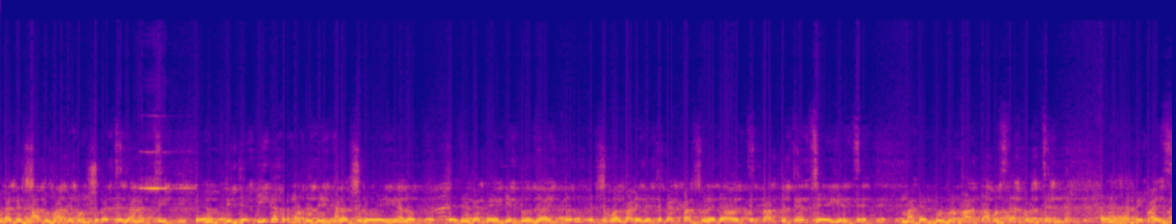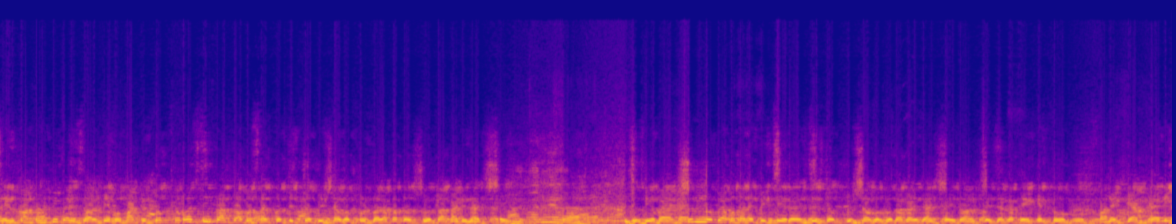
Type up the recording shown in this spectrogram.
ওনাকে সাধুবাদ এবং শুভেচ্ছা জানাচ্ছি। দ্বিতীয় টি কাপের মধ্যে দিয়ে খেলা শুরু হয়ে গেল। সেই জায়গা থেকে কিন্তু জয়ন্তর উদ্দেশ্যে বল বাড়িয়ে দিয়েছে ব্যাক পাস করে দেওয়া হচ্ছে, প্রান্ত চেঞ্জ হয়ে গেছে। মাঠের পূর্ব প্রান্ত অবস্থান করছেন হ্যাপি বাইস নীলকণ্ঠ হ্যাপি বাইস দলটি এবং মাঠের পশ্চিম প্রান্ত অবস্থান করছেন চব্বিশ নগর ফুটবল একাদশ গোদাগাড়ি রাজশাহী। যদিও বা এক শূন্য ব্যবধানে পিছিয়ে রয়েছে চব্বিশ নগর গোদাগাড়ি রাজশাহী দল সেই জায়গা থেকে কিন্তু অনেক গেম প্ল্যানিং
